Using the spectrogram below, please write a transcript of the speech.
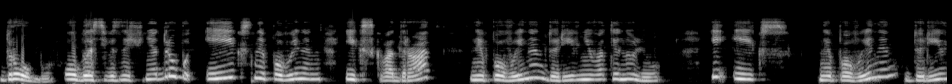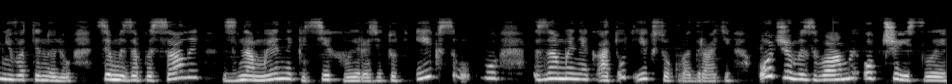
дробу. Область визначення дробу х не повинен, х квадрат не повинен дорівнювати нулю. І х не повинен дорівнювати нулю. Це ми записали знаменники цих виразів. Тут х знаменник, а тут х у квадраті. Отже, ми з вами обчислили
